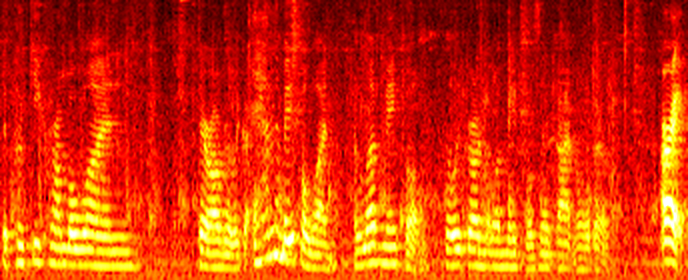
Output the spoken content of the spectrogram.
the cookie crumble one, they're all really good. And the maple one. I love maple. Really grown to love maples. I've gotten older. All right.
